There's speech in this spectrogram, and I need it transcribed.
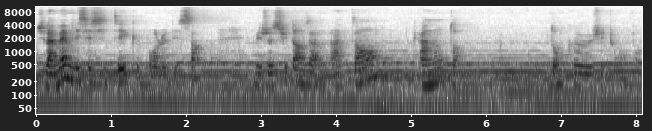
j'ai la même nécessité que pour le dessin, mais je suis dans un, temps, un non-temps. Donc euh, j'ai tout en moi,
